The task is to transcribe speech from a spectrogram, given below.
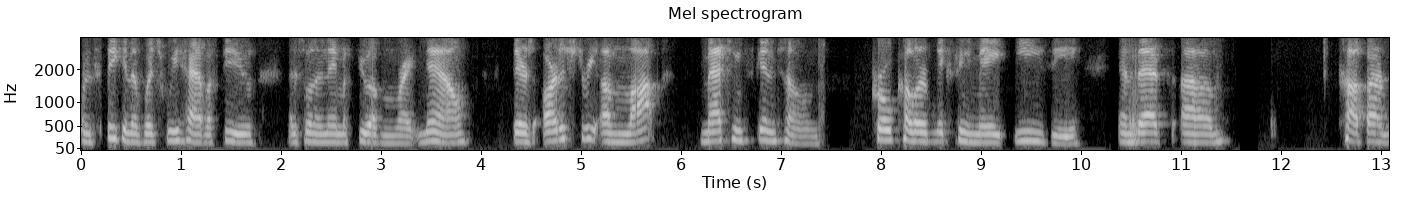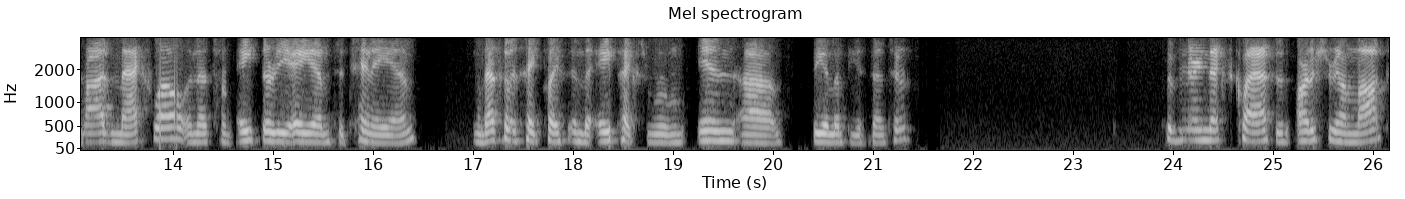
And speaking of which, we have a few. I just want to name a few of them right now. There's Artistry Unlocked, Matching Skin Tones. Pro Color Mixing Made Easy, and that's um, taught by Rod Maxwell, and that's from 8:30 a.m. to 10 a.m. And that's going to take place in the Apex Room in uh, the Olympia Center. The very next class is Artistry Unlocked:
